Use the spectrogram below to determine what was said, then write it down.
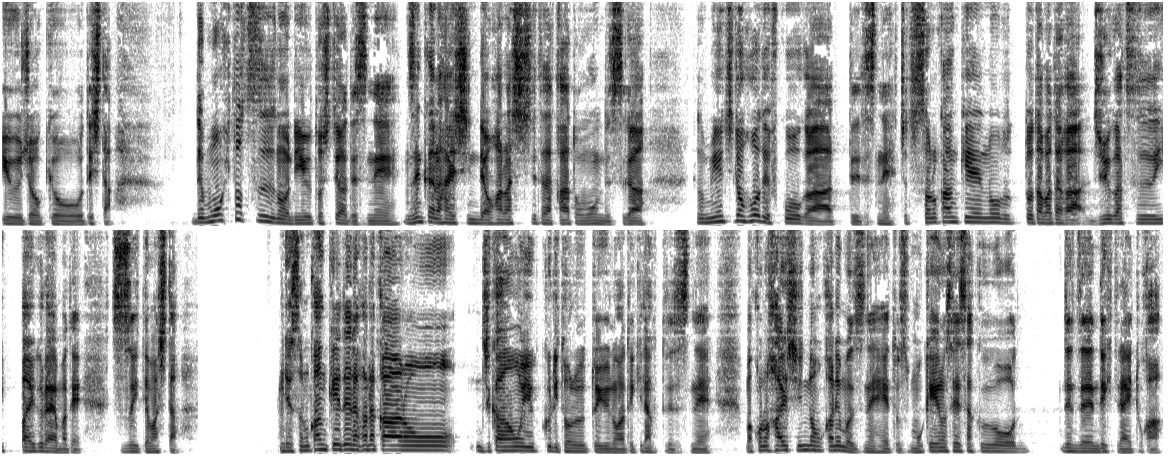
いう状況でした。で、もう一つの理由としてはですね、前回の配信でお話ししてたかと思うんですが、身内の方で不幸があってですね、ちょっとその関係のドタバタが10月いっぱいぐらいまで続いてました。で、その関係でなかなかあの、時間をゆっくり取るというのができなくてですね、まあ、この配信の他にもですね、えっ、と、模型の制作を全然できてないとか、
